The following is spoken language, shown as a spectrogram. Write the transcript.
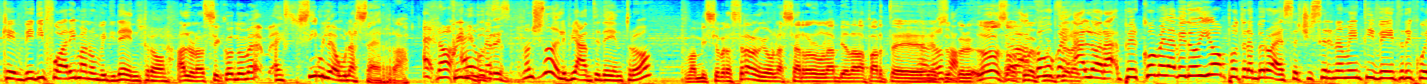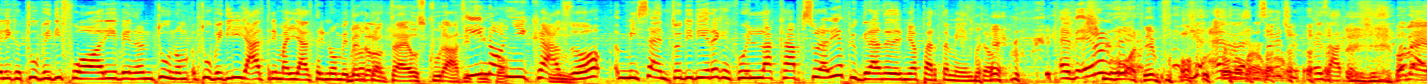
che vedi fuori ma non vedi dentro. allora secondo me è simile a una serra Eh, no, quindi è una- potresti Non ci sono delle piante dentro? Ma mi sembra strano che una serra non abbia dalla parte Ah, non lo so. superiore non lo so Allora, come comunque, funziona allora, per come la vedo io, potrebbero esserci serenamente i vetri, quelli che tu vedi fuori, tu, non- tu vedi gli altri, ma gli altri non vedono, vedono te. te oscurati In tipo. ogni caso, mi sento di dire che quella capsula lì è più grande del mio appartamento. Eh, è vero? ci vuole poco. Eh, beh, so ci- esatto. Va, Va bene.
